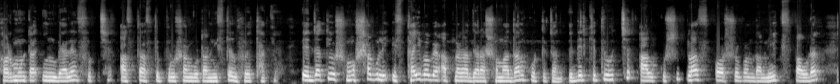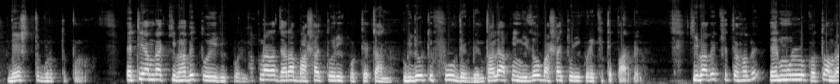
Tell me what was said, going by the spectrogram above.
হরমোনটা ইনব্যালেন্স হচ্ছে, আস্তে আস্তে পুরুষাঙ্গটা নিস্তেজ হয়ে থাকে। এ জাতীয় সমস্যাগুলি স্থায়ীভাবে আপনারা যারা সমাধান করতে চান, এদের ক্ষেত্রে হচ্ছে আলকুশি plus ashwagandha mix powder best গুরুত্বপূর্ণ। এটি আমরা কীভাবে তৈরি করি? আপনারা যারা বাসায় তৈরি করতে চান, ভিডিওটি ফুল দেখবেন, তাহলে আপনি নিজেও বাসায় তৈরি করে খেতে পারবেন। কীভাবে খেতে হবে? এর মূল্য কত? আমরা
